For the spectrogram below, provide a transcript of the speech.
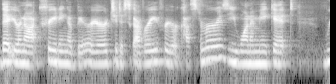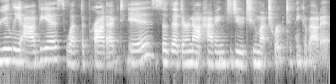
that you're not creating a barrier to discovery for your customers. You want to make it really obvious what the product is so that they're not having to do too much work to think about it.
